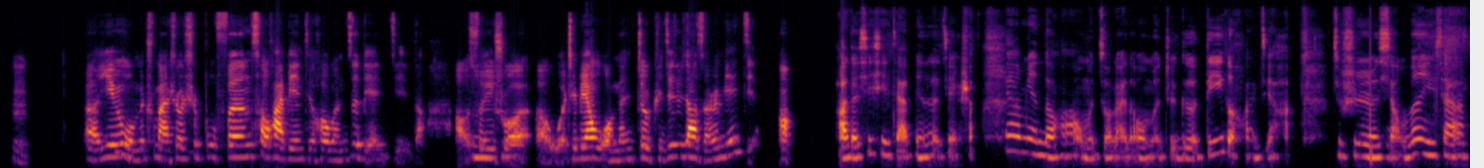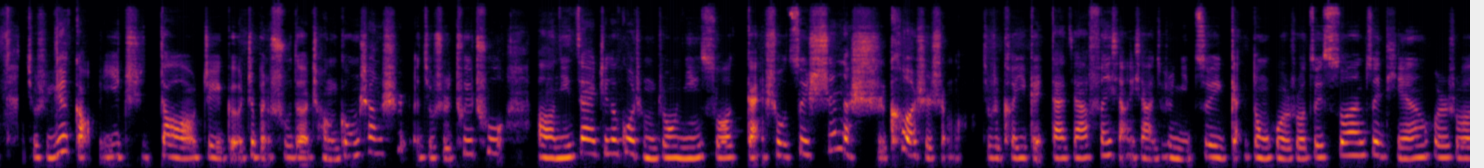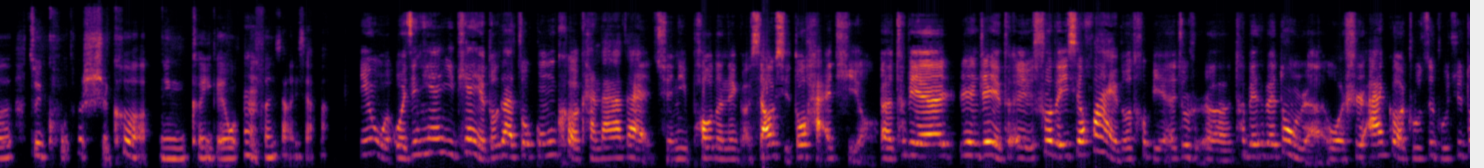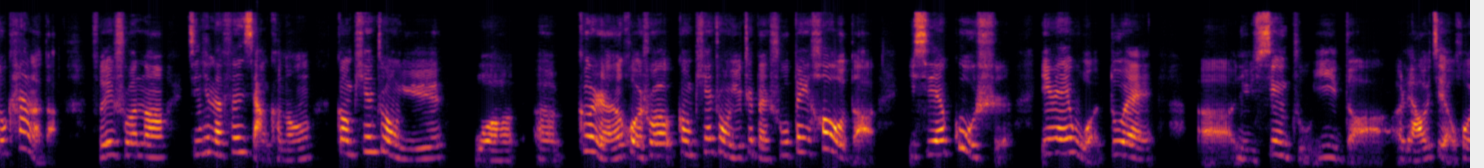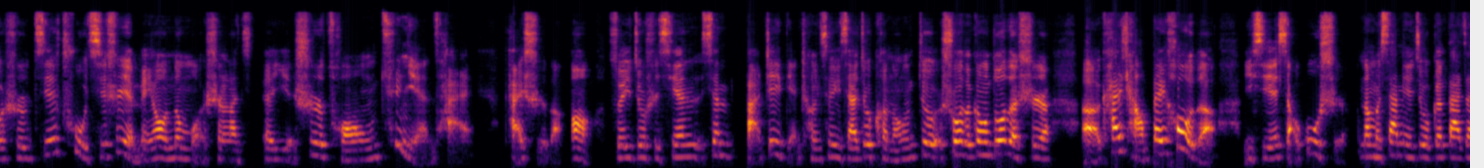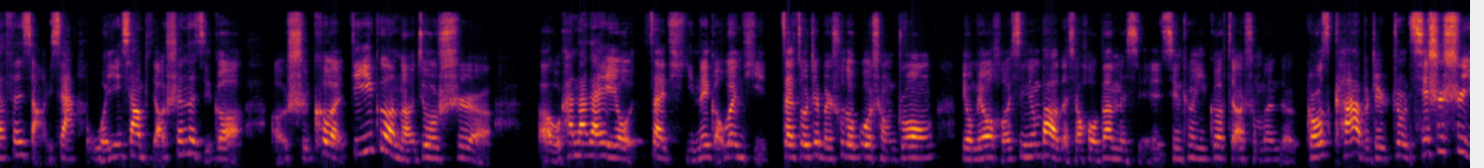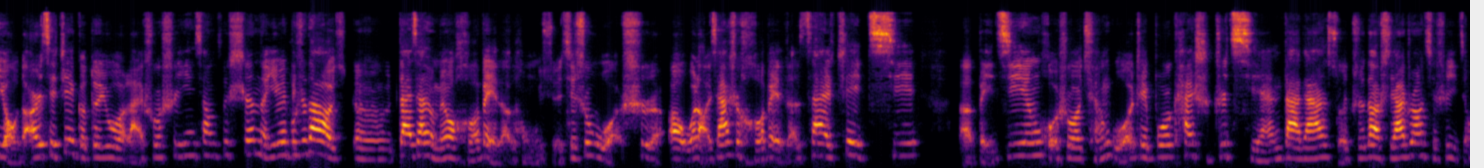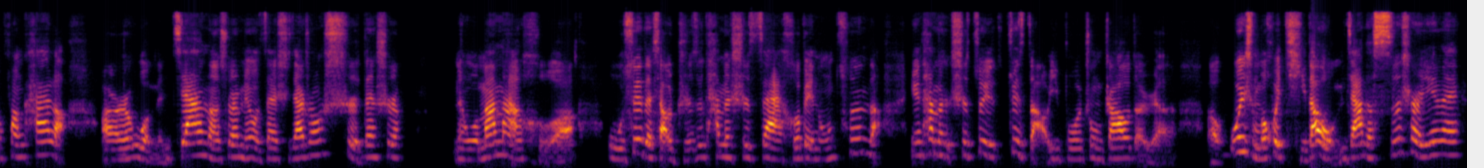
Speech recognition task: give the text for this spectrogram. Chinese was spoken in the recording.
呃，因为我们出版社是不分策划编辑和文字编辑的呃，所以说呃我这边我们就直接就叫责任编辑啊。好的，谢谢嘉宾的介绍。下面的话，我们就来到我们这个第一个环节哈，就是想问一下，就是约稿一直到这个这本书的成功上市，就是推出，呃，您在这个过程中，您所感受最深的时刻是什么？就是可以给大家分享一下，就是你最感动，或者说最酸、最甜，或者说最苦的时刻，您可以给我们分享一下吗？因为我我今天一天也都在做功课，看大家在群里抛的那个消息，都还挺呃特别认真，也特说的一些话也都特别就是呃特别特别动人。我是挨个逐字逐句都看了的，所以说呢，今天的分享可能更偏重于我呃个人，或者说更偏重于这本书背后的一些故事，因为我对。呃，女性主义的了解或是接触，其实也没有那么深了。呃，也是从去年才开始的，嗯，所以就是先先把这一点澄清一下，就可能就说的更多的是呃开场背后的一些小故事。那么下面就跟大家分享一下我印象比较深的几个呃时刻。第一个呢，就是。呃，我看大家也有在提那个问题，在做这本书的过程中，有没有和《新京报》的小伙伴们形形成一个叫什么的 Girls Club 这种？其实是有的，而且这个对于我来说是印象最深的，因为不知道，嗯，大家有没有河北的同学？其实我是，呃，我老家是河北的，在这期，呃，北京或者说全国这波开始之前，大家所知道石家庄其实已经放开了，而我们家呢，虽然没有在石家庄市，但是。那我妈妈和五岁的小侄子，他们是在河北农村的，因为他们是最最早一波中招的人。呃，为什么会提到我们家的私事儿？因为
